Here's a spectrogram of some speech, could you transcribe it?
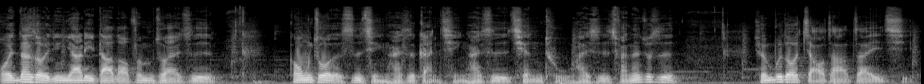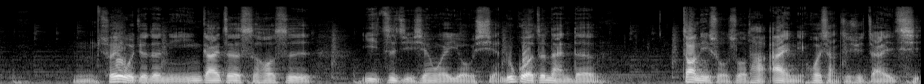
我那时候已经压力大到分不出来是工作的事情，还是感情，还是前途，还是反正就是全部都搅杂在一起。嗯，所以我觉得你应该这个时候是以自己先为优先。如果这男的，照你所说，他爱你或想继续在一起，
